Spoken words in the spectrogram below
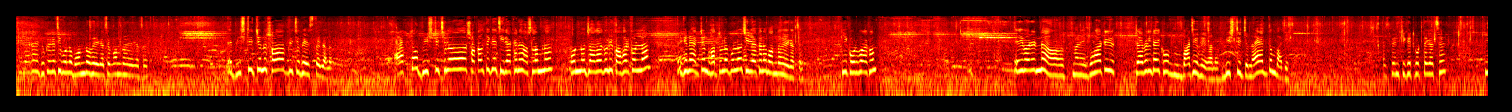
চিড়িয়াখানায় ঢুকে গেছি বলল বন্ধ হয়ে গেছে বন্ধ হয়ে গেছে। এই বৃষ্টির জন্য সব কিছু ভেস্তে গেল। এত বৃষ্টি ছিল সকাল থেকে চিড়িয়াখানায় আসলাম না। অন্য জায়গাগুলি কভার করলাম। এখানে একজন ভদ্রলোক বলল চিড়িয়াখানা বন্ধ হয়ে গেছে। কি করব এখন? এইবারের না মানে গুয়াহাটির ট্রাভেলটাই খুব বাজে হয়ে গেল, বৃষ্টির জন্য, একদম বাজে। হাজব্যান্ড টিকিট করতে গেছে, কি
